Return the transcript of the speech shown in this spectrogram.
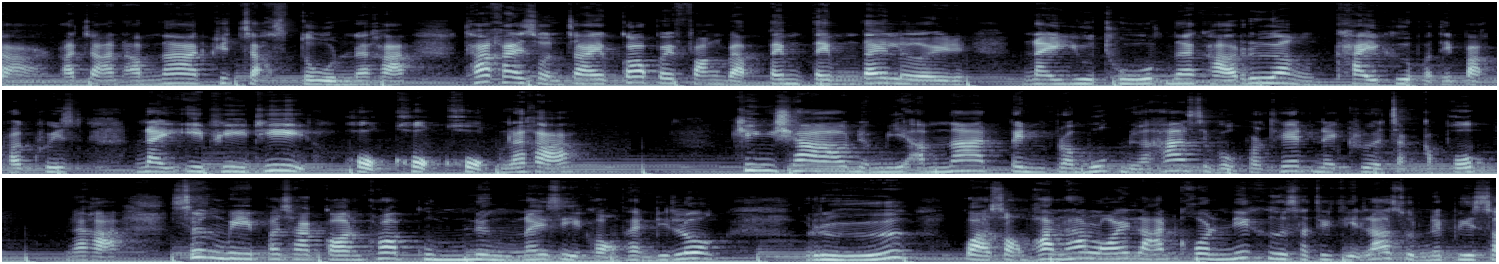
จากอาจารย์อำนาจคริสจักสตูลนะคะ ถ้าใครสนใจก็ไปฟังแบบเต็มๆได้เลยใน YouTube นะคะ เรื่องใครคือปฏิปักษ์พระคริสต์ใน EP ที่ 666 นะคะ คิงชาวเนี่ยมีอำนาจเป็นประมุขเหนือ 56 ประเทศในเครือจักรภพนะคะ ซึ่งมีประชากรครอบคลุม 1 ใน 4 ของแผ่นดินโลก หรือกว่า 2,500 ล้านคน นี่คือสถิติล่าสุดในปี2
